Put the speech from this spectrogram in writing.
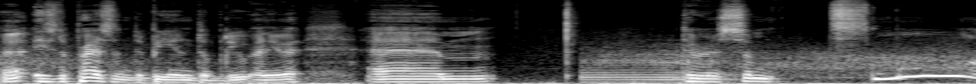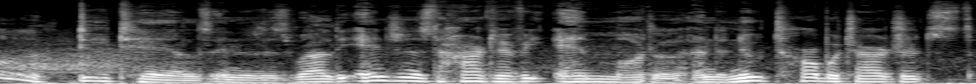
Uh, he's the president of BMW, anyway. Um, there are some small details in it as well. The engine is the heart of every M model, and a new turbocharged,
